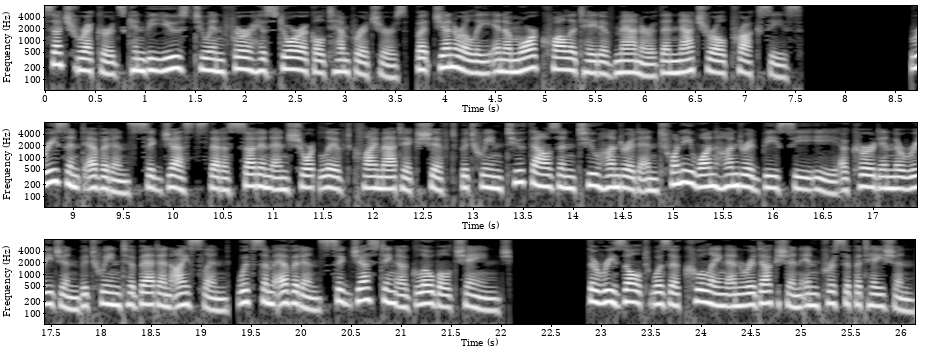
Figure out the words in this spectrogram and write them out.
Such records can be used to infer historical temperatures, but generally in a more qualitative manner than natural proxies. Recent evidence suggests that a sudden and short-lived climatic shift between 2200 and 2100 BCE occurred in the region between Tibet and Iceland, with some evidence suggesting a global change. The result was a cooling and reduction in precipitation.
